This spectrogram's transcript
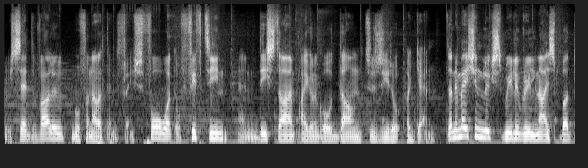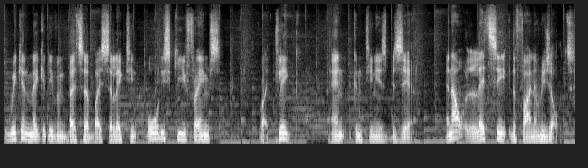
reset the value, move another 10 frames forward or 15, and this time I'm gonna go down to zero again. The animation looks really really nice, but we can make it even better by selecting all these keyframes, right click, and continuous bezier. And now let's see the final result.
